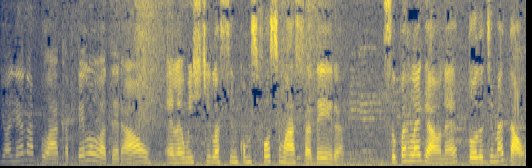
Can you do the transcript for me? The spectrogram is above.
E olhando a placa pela lateral, ela é um estilo assim como se fosse uma assadeira. Super legal, né? Toda de metal.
